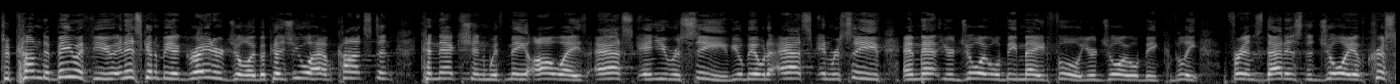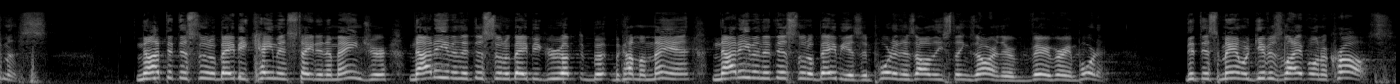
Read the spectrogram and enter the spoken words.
to come to be with you, and it's going to be a greater joy because you will have constant connection with me always. Ask and you receive. You'll be able to ask and receive, and that your joy will be made full. Your joy will be complete. Friends, that is the joy of Christmas. Not that this little baby came and stayed in a manger. Not even that this little baby grew up to be- become a man. Not even that this little baby, as important as all these things are, and they're very, very important that this man would give his life on a cross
